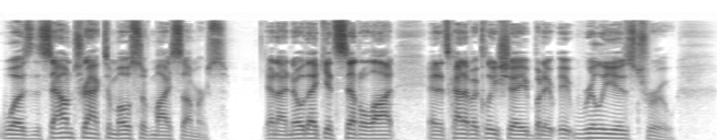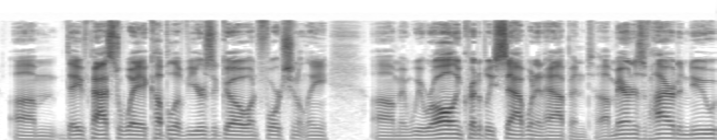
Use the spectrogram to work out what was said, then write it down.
was the soundtrack to most of my summers. And I know that gets said a lot and it's kind of a cliche, but it, it really is true. Um, Dave passed away a couple of years ago, unfortunately. Um, and we were all incredibly sad when it happened. Uh, Mariners have hired a new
